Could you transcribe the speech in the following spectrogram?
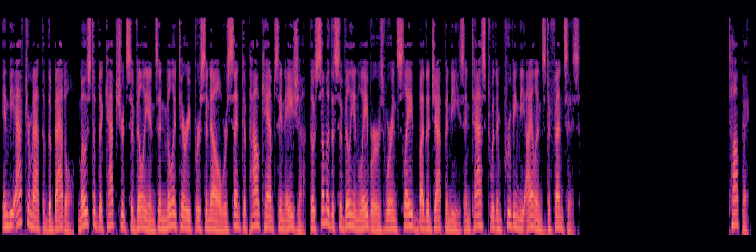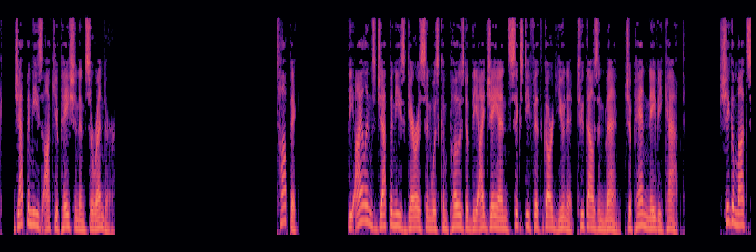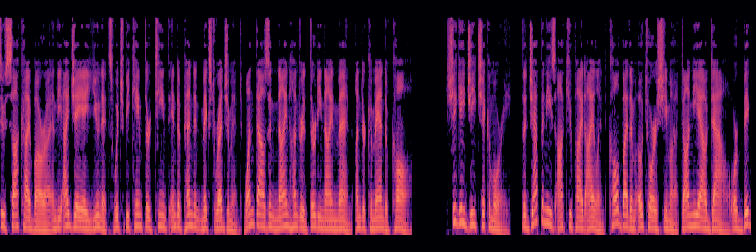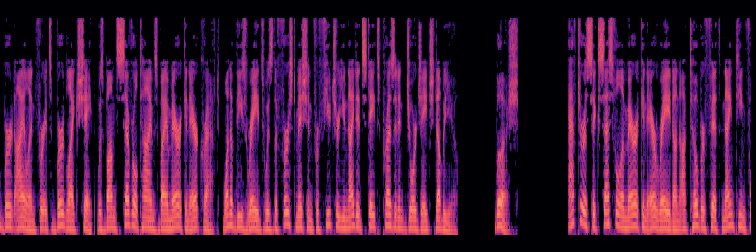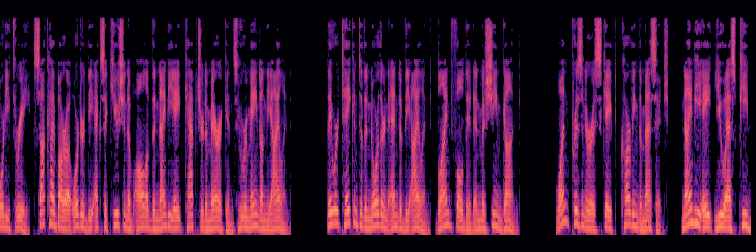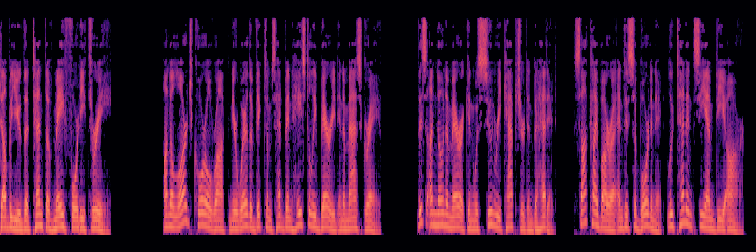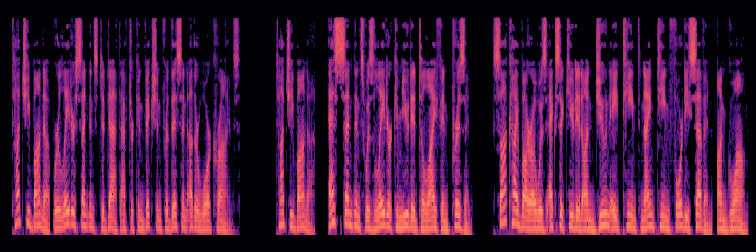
In the aftermath of the battle, most of the captured civilians and military personnel were sent to POW camps in Asia, though some of the civilian laborers were enslaved by the Japanese and tasked with improving the island's defenses. Japanese occupation and surrender the island's Japanese garrison was composed of the IJN 65th Guard Unit 2,000 men, Japan Navy Capt. Shigematsu Sakaibara and the IJA units which became 13th Independent Mixed Regiment 1,939 men under command of Col. Shigeji Chikamori. The Japanese-occupied island called by them Otorishima da Niao Dao or Big Bird Island for its bird-like shape was bombed several times by American aircraft. One of these raids was the first mission for future United States President George H.W. Bush. After a successful American air raid on October 5, 1943, Sakaibara ordered the execution of all of the 98 captured Americans who remained on the island. They were taken to the northern end of the island, blindfolded and machine-gunned. One prisoner escaped, carving the message, 98 USPW 10 May 43, on a large coral rock near where the victims had been hastily buried in a mass grave. This unknown American was soon recaptured and beheaded. Sakaibara and his subordinate, Lieutenant CMDR. Tachibana, were later sentenced to death after conviction for this and other war crimes. Tachibana's sentence was later commuted to life in prison. Sakaibara was executed on June 18, 1947, on Guam.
